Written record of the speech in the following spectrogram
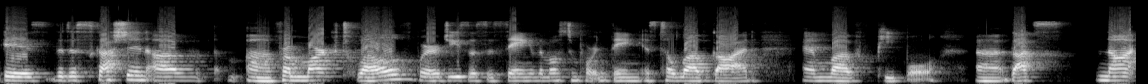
is the discussion of uh, from Mark 12, where Jesus is saying the most important thing is to love God and love people. Uh, that's not,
